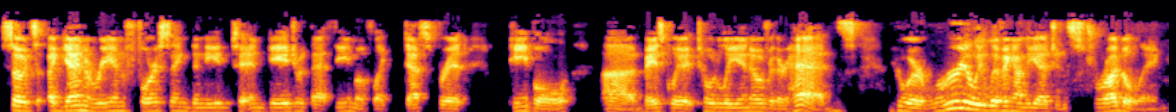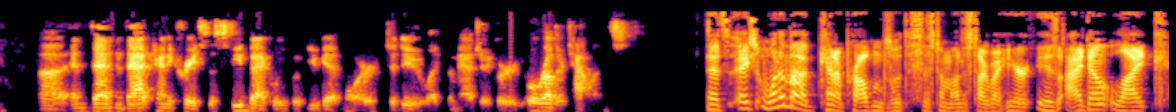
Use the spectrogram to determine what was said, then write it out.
So it's again reinforcing the need to engage with that theme of like desperate people, uh, basically totally in over their heads who are really living on the edge and struggling. Uh, and then that kind of creates this feedback loop of you get more to do, like the magic or, or other talents. That's actually one of my kind of problems with the system I'll just talk about here is I don't like,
